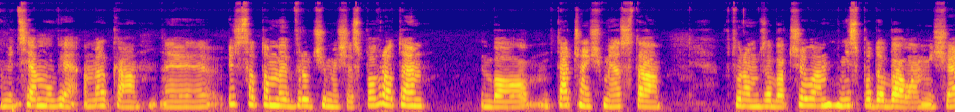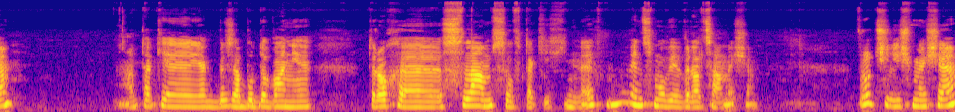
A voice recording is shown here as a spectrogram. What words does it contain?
Więc ja mówię, Amelka, yy, wiesz co, to my wrócimy się z powrotem, bo ta część miasta, którą zobaczyłam, nie spodobała mi się. Takie jakby zabudowanie trochę slumsów takich innych, więc mówię, wracamy się. Wróciliśmy się.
